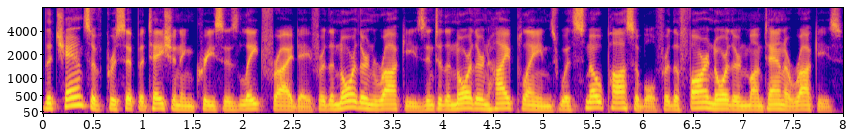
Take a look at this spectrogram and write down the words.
The chance of precipitation increases late Friday for the northern Rockies into the northern high plains with snow possible for the far northern Montana Rockies.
